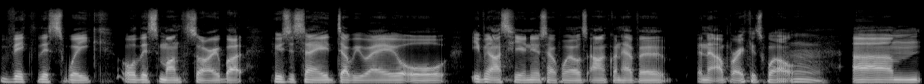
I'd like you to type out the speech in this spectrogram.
Vic this week or this month, sorry, but who's to say WA or even us here in New South Wales aren't going to have a, an outbreak as well? Mm. Um,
